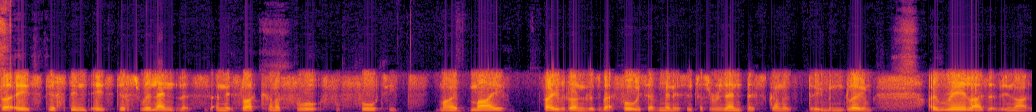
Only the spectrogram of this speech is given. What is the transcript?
but it's just in, it's just relentless, and it's like kind of four, forty. My my favourite run was about forty-seven minutes of just relentless kind of doom and gloom. I realise that you know,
